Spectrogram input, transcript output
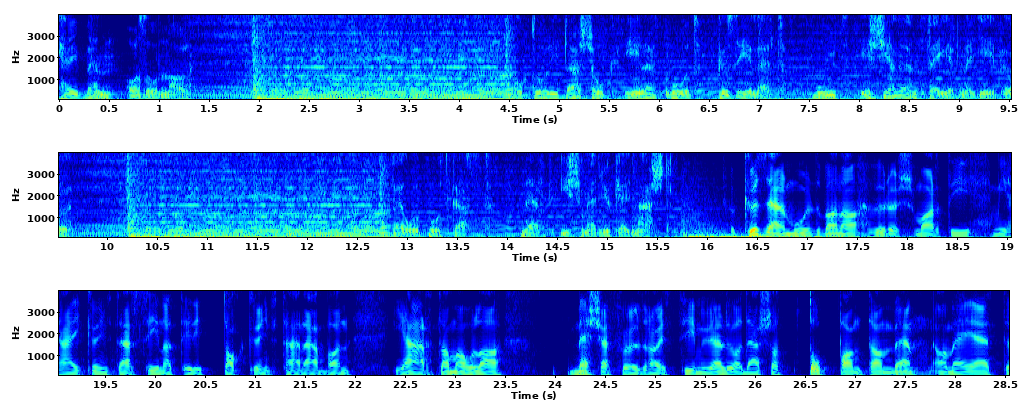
helyben azonnal. Aktualitások, életmód, közélet, múlt és jelen Fejér megyéből. Feol Podcast. Mert ismerjük egymást. A közelmúltban a Vörös Marti Mihály könyvtár szénatéri tagkönyvtárában jártam, ahol a Meseföldrajz című előadása toppantam be, amelyet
